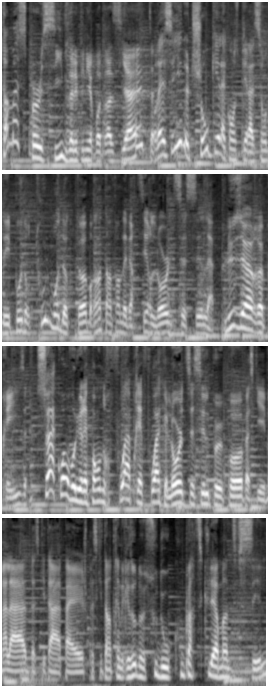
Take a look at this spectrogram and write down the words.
Thomas Percy Vous allez finir votre assiette? aurait essayé de choquer la conspiration des poudres tout le mois d'octobre en tentant d'avertir Lord Cecil à plusieurs reprises, ce à quoi on va lui répondre fois après fois que Lord Cecil peut pas parce qu'il est malade, parce qu'il est à la pêche, parce qu'il est en train de résoudre un sudoku particulièrement difficile.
